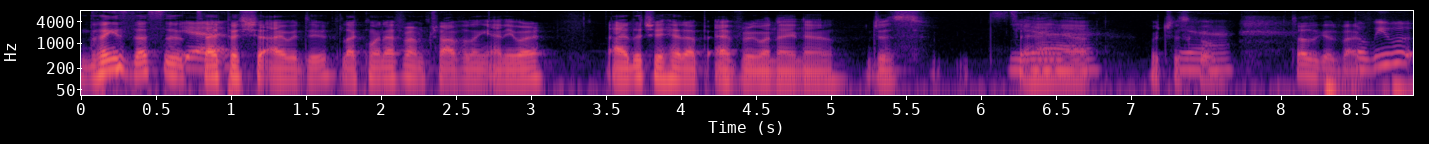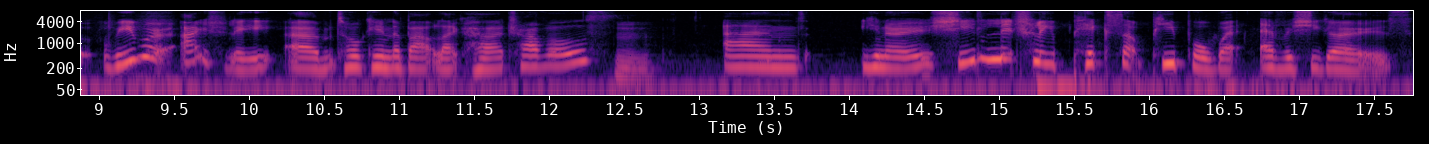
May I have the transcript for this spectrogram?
The thing is, that's the Yeah. type of shit I would do. Like whenever I'm traveling anywhere, I literally hit up everyone I know just to hang out. Which is cool. So that was a good vibe. But we were we were actually um talking about like her travels Hmm. and you know, she literally picks up people wherever she goes.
